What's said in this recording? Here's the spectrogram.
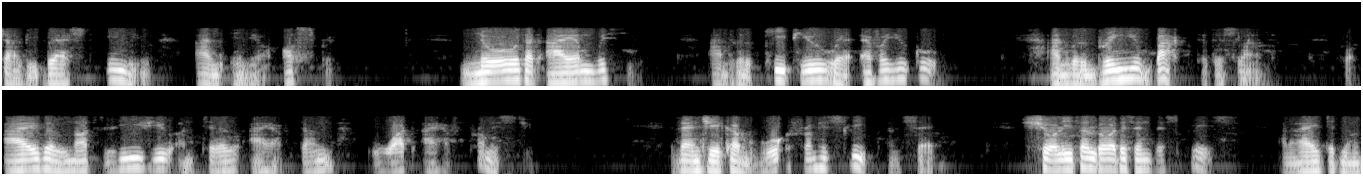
shall be blessed in you and in your offspring. Know that I am with you, and will keep you wherever you go, and will bring you back to this land. For I will not leave you until I have done what I have promised you. Then Jacob woke from his sleep and said, Surely the Lord is in this place, and I did not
